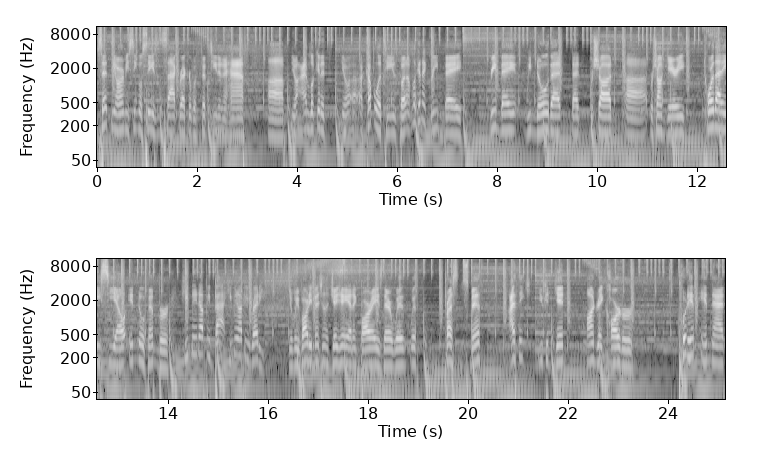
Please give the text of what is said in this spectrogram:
set the Army single season sack record with 15 and a half. Um, you know, I look at it, you know, a, couple of teams, but I'm looking at Green Bay. Green Bay, we know that that Rashad uh, Rashan Gary tore that ACL in November. He may not be back. He may not be ready. You know, we've already mentioned that JJ Enagbare is there with with Preston Smith. I think you could get Andre Carter, put him in that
